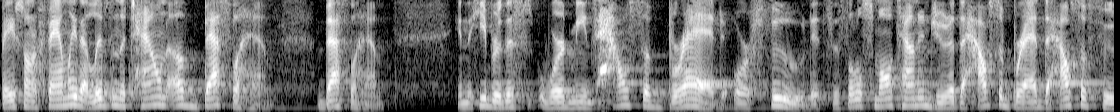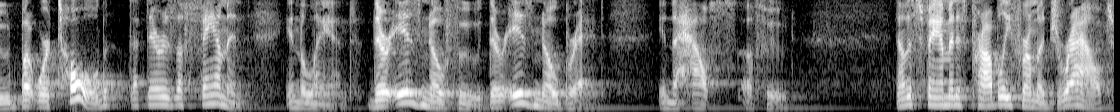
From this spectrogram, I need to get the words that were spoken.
based on a family that lives in the town of Bethlehem. Bethlehem. In the Hebrew, this word means house of bread or food. It's this little small town in Judah, the house of bread, the house of food, but we're told that there is a famine in the land. There is no food, there is no bread in the house of food. Now, this famine is probably from a drought,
